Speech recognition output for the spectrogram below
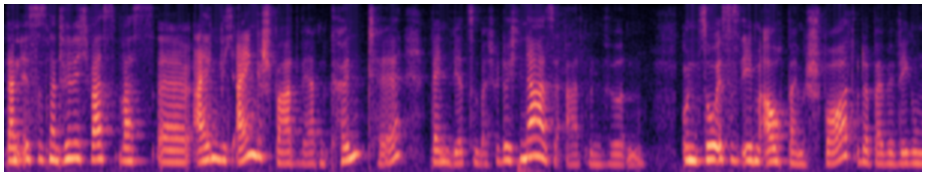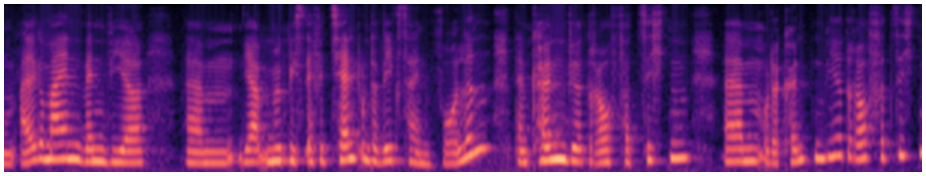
dann ist es natürlich was, was äh, eigentlich eingespart werden könnte, wenn wir zum Beispiel durch die Nase atmen würden. Und so ist es eben auch beim Sport oder bei Bewegung im Allgemeinen. Wenn wir ähm, ja, möglichst effizient unterwegs sein wollen, dann können wir darauf verzichten ähm, oder könnten wir darauf verzichten,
